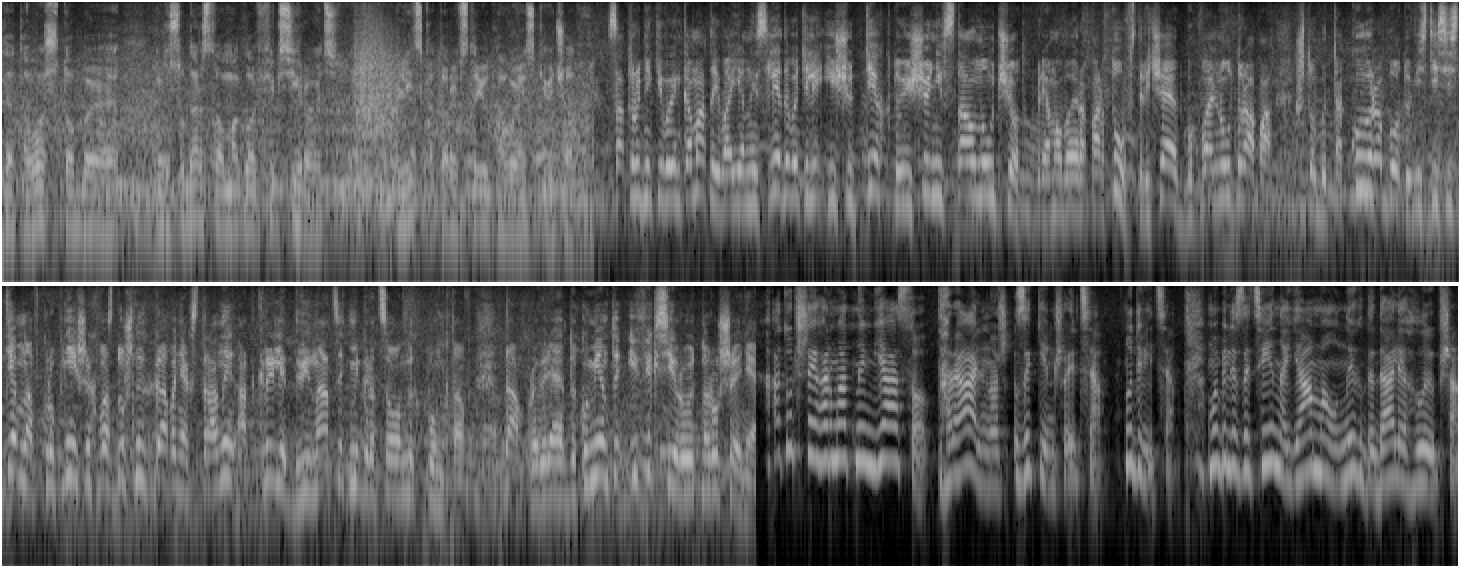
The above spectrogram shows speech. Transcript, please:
для того, чтобы государство могло фиксировать лиц, которые встают на воинский учет. Сотрудники военкомата и военные следователи ищут тех, кто еще не встал на учет. Прямо в аэропорту встречают буквально у трапа. Чтобы такую работу вести системно, в крупнейших воздушных гаванях страны открыли 12 миграционных пунктов. Там проверяют документы и фиксируют нарушения. А тут ще й гарматне м'ясо реально ж закінчується. Ну дивіться, мобілізаційна яма у них дедалі глибша.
